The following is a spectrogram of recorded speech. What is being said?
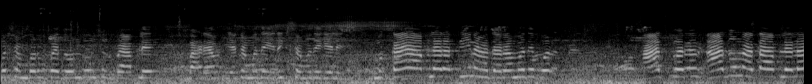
शंभर शंभर रुपये दोन दोनशे रुपये आपले भाड्या याच्यामध्ये रिक्षामध्ये गेले. मग काय आपल्याला तीन हजारामध्ये आजपर्यंत अजून आता आपल्याला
